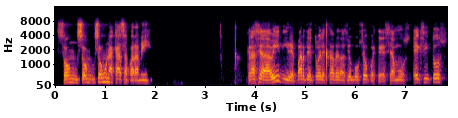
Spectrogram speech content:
son, son, son una casa para mí. Gracias David y de parte de todo el staff de Nación Boxeo, pues te deseamos éxitos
